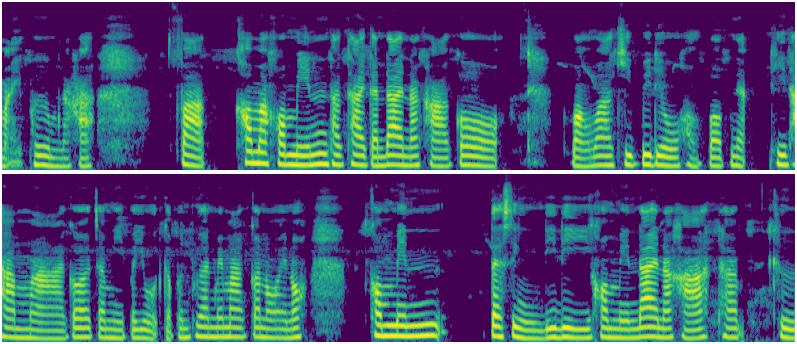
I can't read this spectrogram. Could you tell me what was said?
หม่ ๆ เพิ่มนะคะ ฝาก เข้ามาคอมเมนต์ทักทายกันได้นะคะ ก็หวังว่าคลิปวิดีโอของป๊อปเนี่ยที่ทำมาก็จะมีประโยชน์กับเพื่อนๆไม่มากก็น้อยเนาะคอมเมนต์แต่สิ่งดีๆ คอมเมนต์ได้นะคะ ถ้าคือ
